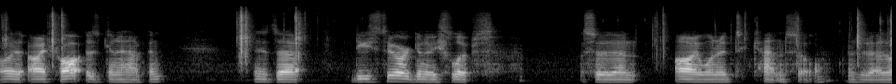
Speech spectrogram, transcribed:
I thought is gonna happen is that these two are gonna be flips. So then I wanted to cancel into that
